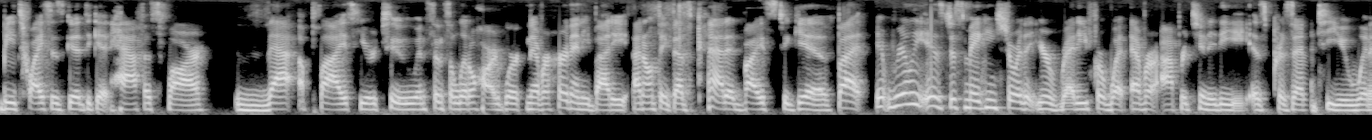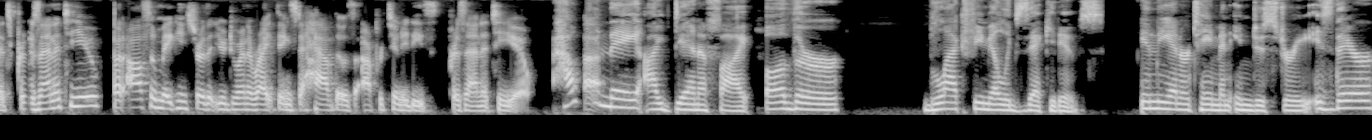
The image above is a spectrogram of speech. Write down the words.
be twice as good to get half as far that applies here too. And since a little hard work never hurt anybody, I don't think that's bad advice to give. But it really is just making sure that you're ready for whatever opportunity is presented to you when it's presented to you, but also making sure that you're doing the right things to have those opportunities presented to you. How uh, can uh, they identify other Black female executives in the entertainment industry? Is there,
